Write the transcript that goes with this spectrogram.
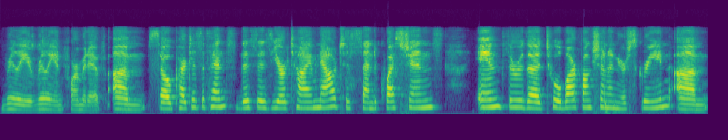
really, really informative. Um, so participants, this is your time now to send questions in through the toolbar function on your screen. Um,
